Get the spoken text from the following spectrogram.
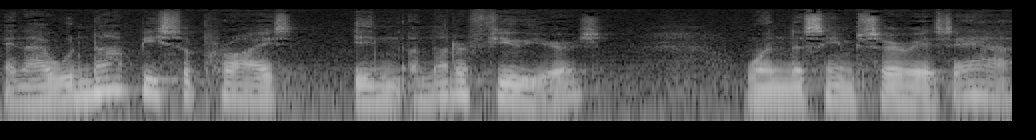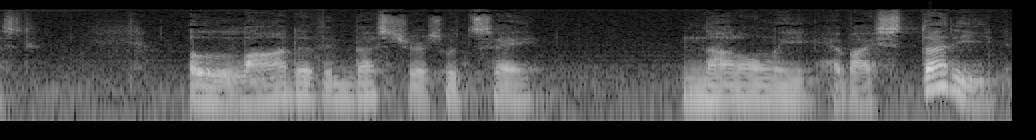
And I would not be surprised in another few years when the same survey is asked, a lot of investors would say, not only have I studied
